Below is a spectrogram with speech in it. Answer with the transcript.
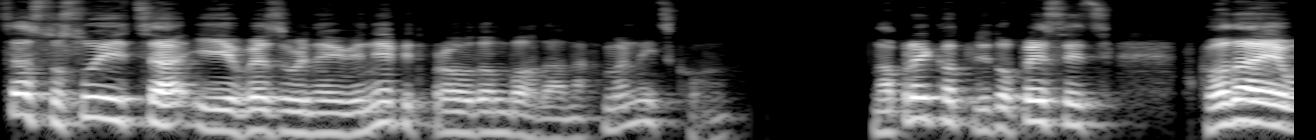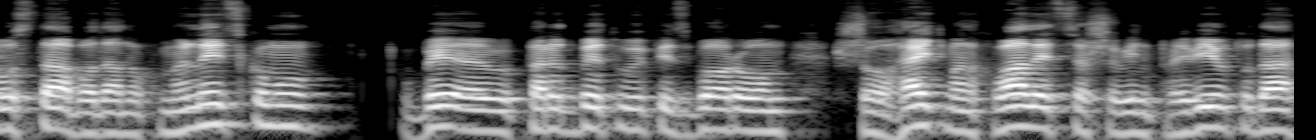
Це стосується і визвольної війни під проводом Богдана Хмельницького. Наприклад, літописець вкладає в уста Богдану Хмельницькому перед битвою під Зборовом, що гетьман хвалиться, що він привів туди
